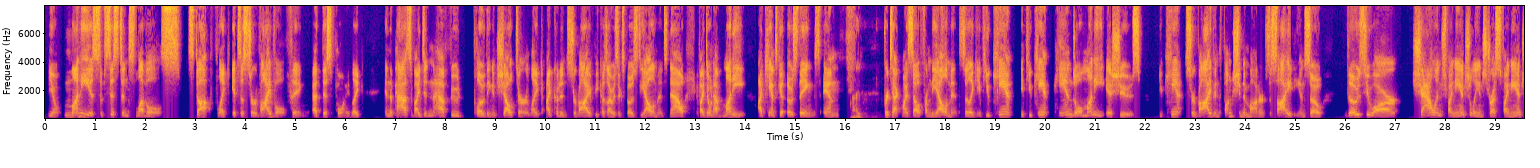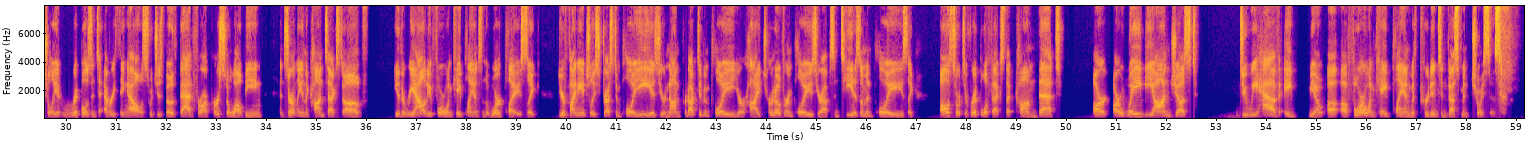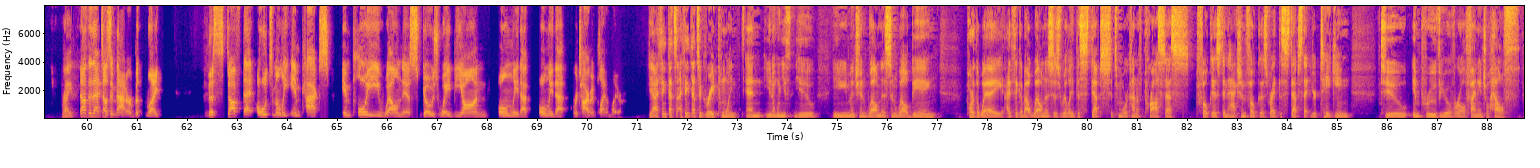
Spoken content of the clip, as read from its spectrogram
you know, money is subsistence levels stuff. Like, it's a survival thing at this point. Like, in the past, if I didn't have food, clothing, and shelter, like, I couldn't survive because I was exposed to the elements. Now, if I don't have money, I can't get those things and right. protect myself from the elements. So, like, if you can't, if you can't handle money issues, you can't survive and function in modern society. And so, those who are challenged financially and stressed financially, it ripples into everything else, which is both bad for our personal well being and certainly in the context of you know the reality of 401k plans in the workplace like your financially stressed employee is your non-productive employee your high turnover employees your absenteeism employees like all sorts of ripple effects that come that are are way beyond just do we have a you know a, a 401k plan with prudent investment choices. Right. Not that that doesn't matter but like the stuff that ultimately impacts employee wellness goes way beyond only that only that retirement plan layer. Yeah i think that's i think that's a great point. And you know when you you you mentioned wellness and well-being part of the way I think about wellness is really the steps. It's more kind of process focused and action focused, right? The steps that you're taking to improve your overall financial health.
